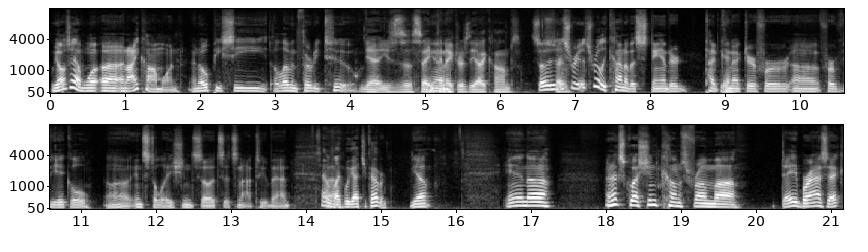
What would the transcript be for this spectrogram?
We also have one, uh, an ICOM one, an OPC 1132. Yeah, it uses the same Yeah. connector as the ICOMs. So, So- it's re- it's really kind of a standard type Yeah. connector for uh, for vehicle uh, installation. So it's it's not too bad. sounds Uh, like we got you covered. Yep. And uh, our next question comes from uh, Dave Brazek.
